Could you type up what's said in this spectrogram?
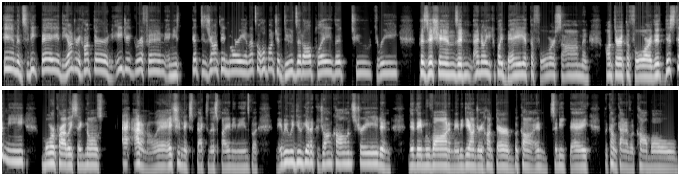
him and Saddiq Bey and DeAndre Hunter and AJ Griffin and he's got Dejounte Murray, and that's a whole bunch of dudes that all play the two, three positions. And I know you can play Bey at the four some and Hunter at the four. This to me more probably signals. I, I don't know. I shouldn't expect this by any means, but maybe we do get a John Collins trade, and did they move on, and maybe DeAndre Hunter become and Saddiq Bey become kind of a combo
